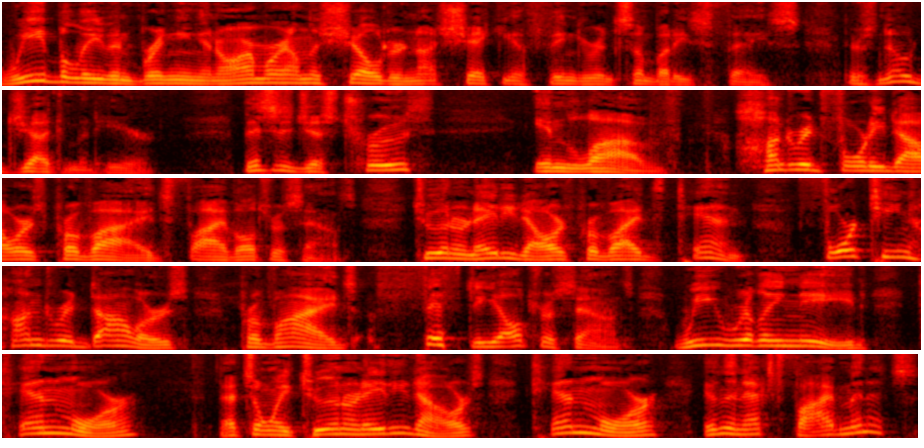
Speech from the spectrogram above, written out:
We believe in bringing an arm around the shoulder, not shaking a finger in somebody's face. There's no judgment here. This is just truth in love. $140 provides five ultrasounds. $280 provides 10. $1,400 provides 50 ultrasounds. We really need 10 more. That's only $280. 10 more in the next five minutes.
